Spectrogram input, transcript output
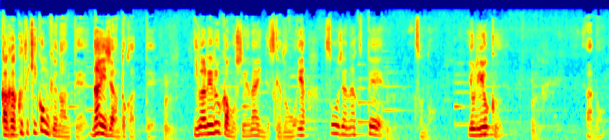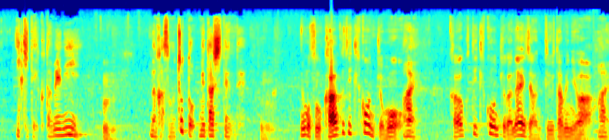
科学的根拠なんてないじゃんとかってうん。言われるかもしれないんですけども、いやそうじゃなくて、そのよりよくあの生きていくためにうん。うんなんかそのちょっとメタ視点で、うん。でもその科学的根拠も、はい科学的根拠がないじゃんっていうためには、はい、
